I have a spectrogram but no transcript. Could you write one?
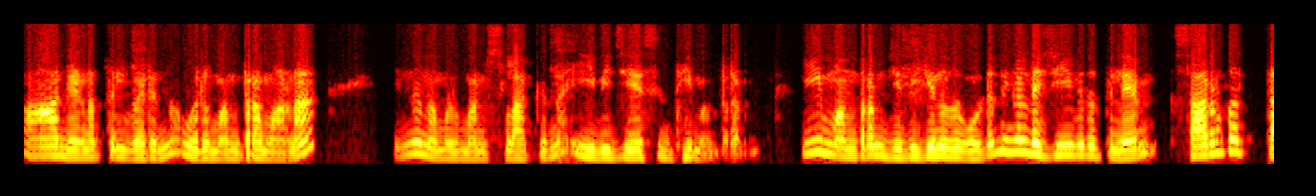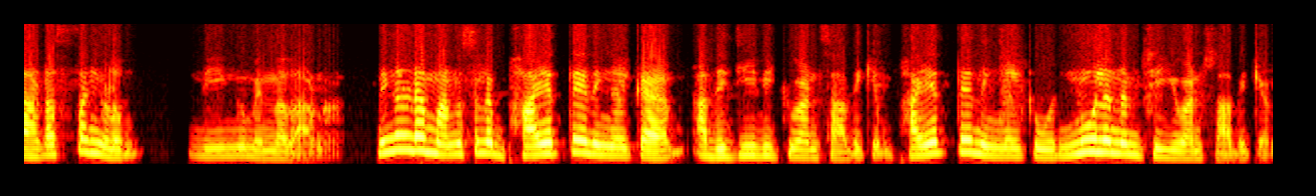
ആ ഗണത്തിൽ വരുന്ന ഒരു മന്ത്രമാണ് ഇന്ന് നമ്മൾ മനസ്സിലാക്കുന്ന ഈ വിജയസിദ്ധി മന്ത്രം. ഈ മന്ത്രം ജപിക്കുന്നത് കൊണ്ട് നിങ്ങളുടെ ജീവിതത്തിലെ സർവ തടസ്സങ്ങളും നീങ്ങുമെന്നതാണ്. നിങ്ങളുടെ മനസ്സിലെ ഭയത്തെ നിങ്ങൾക്ക് അതിജീവിക്കുവാൻ സാധിക്കും. ഭയത്തെ നിങ്ങൾക്ക് ഉന്മൂലനം ചെയ്യുവാൻ സാധിക്കും.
